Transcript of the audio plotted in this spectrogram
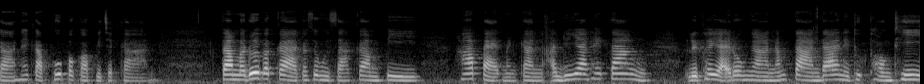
การให้กับผู้ประกอบกิจการ ตามมาด้วยประกาศกระทรวงอุตสาหกรรมปี 58 เหมือนกัน อนุญาตให้ตั้ง หรือขยายโรงงานน้ำตาลได้ในทุกท้องที่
